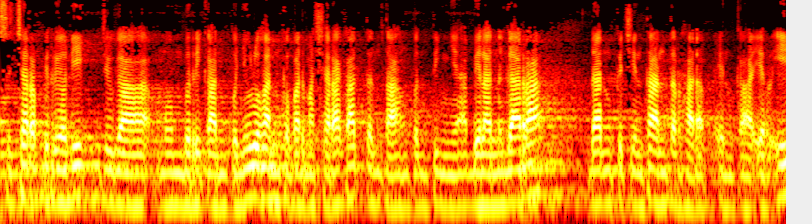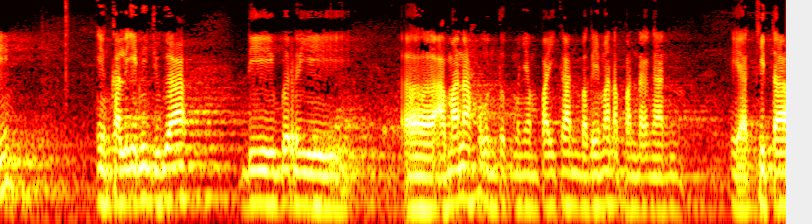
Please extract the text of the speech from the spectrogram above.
secara periodik juga memberikan penyuluhan kepada masyarakat tentang pentingnya bela negara dan kecintaan terhadap NKRI yang kali ini juga diberi uh, amanah untuk menyampaikan bagaimana pandangan ya kita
